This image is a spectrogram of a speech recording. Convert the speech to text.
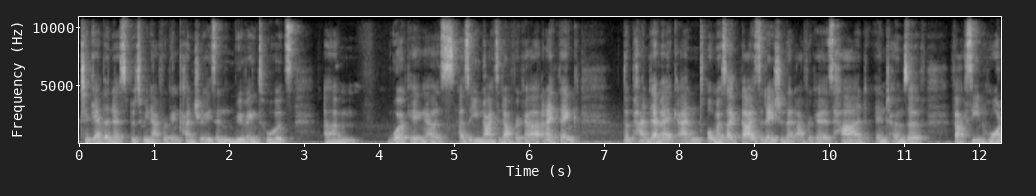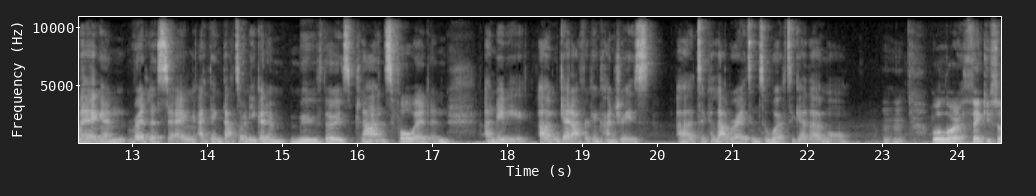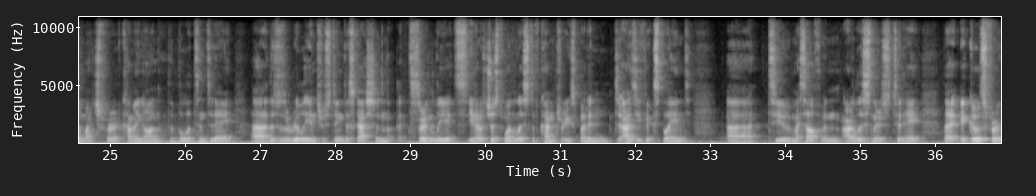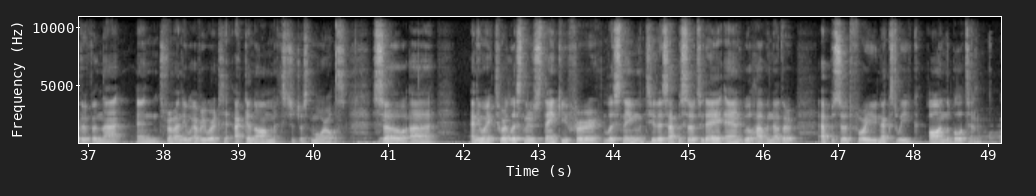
togetherness between African countries and moving towards um, working as as a united Africa. And I think the pandemic and almost like the isolation that Africa has had in terms of vaccine hoarding and red listing, I think that's only going to move those plans forward and and maybe um, get African countries uh, to collaborate and to work together more. Mm-hmm. Well, Laura, thank you so much for coming on the bulletin today. Uh, this was a really interesting discussion. Certainly, it's you know it's just one list of countries, but mm-hmm. it, as you've explained, uh, to myself and our listeners today that it goes further than that and from any, everywhere to economics to just morals. So, uh, anyway, to our listeners, thank you for listening to this episode today, and we'll have another episode for you next week on the Bulletin.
